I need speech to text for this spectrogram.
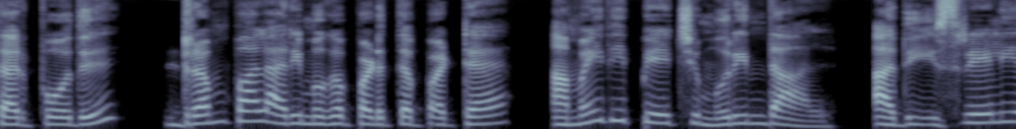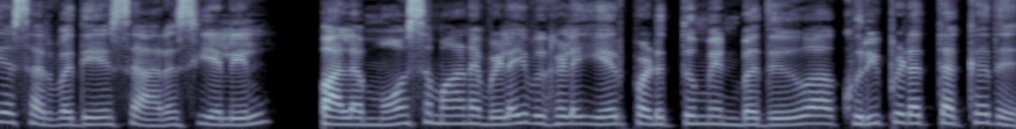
தற்போது ட்ரம்பால் அறிமுகப்படுத்தப்பட்ட அமைதி பேச்சு முறிந்தால் அது இஸ்ரேலிய சர்வதேச அரசியலில் பல மோசமான விளைவுகளை ஏற்படுத்தும் என்பது குறிப்பிடத்தக்கது.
